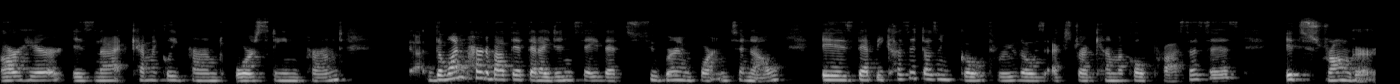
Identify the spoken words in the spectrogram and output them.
our hair is not chemically permed or steam permed. The one part about that that I didn't say that's super important to know is that because it doesn't go through those extra chemical processes, it's stronger.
